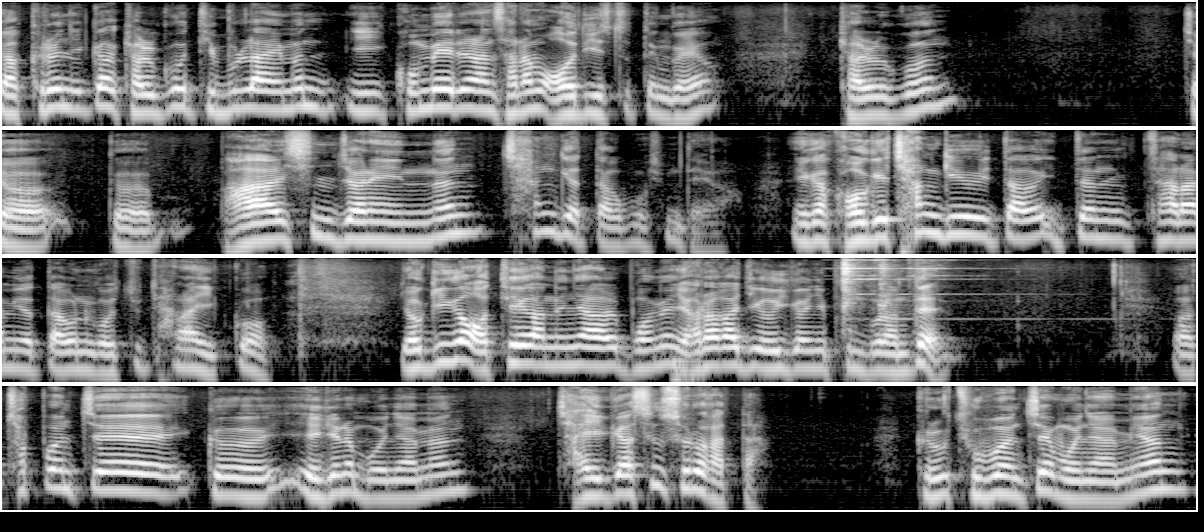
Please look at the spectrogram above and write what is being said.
야, 그러니까 결국 디블라임은 이 고멜이라는 사람은 어디 있었던 거예요? 결국은 저 그 바알 신전에 있는 창기였다고 보시면 돼요. 그러니까 거기 창기에 있다 있던 사람이었다고 하는 것도 하나 있고 여기가 어떻게 갔느냐를 보면 여러 가지 의견이 분분한데 어, 첫 번째 그 얘기는 뭐냐면 자기가 스스로 갔다. 그리고 두 번째 뭐냐면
